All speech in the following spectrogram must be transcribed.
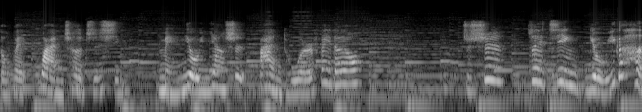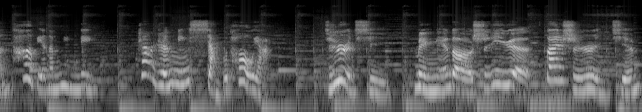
都会贯彻执行。没有一样是半途而废的哟。只是最近有一个很特别的命令，让人民想不透呀。即日起，每年的十一月三十日以前，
